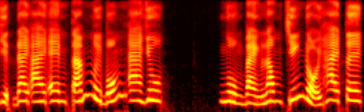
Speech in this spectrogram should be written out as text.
Dịch đai IM 84AU Nguồn bàn long chiến đội 2T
